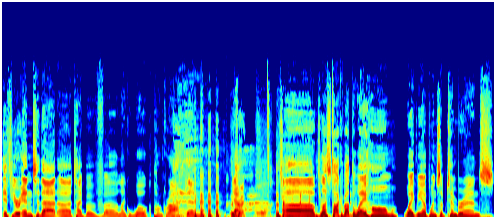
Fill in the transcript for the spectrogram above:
if you're into that uh, type of uh, like woke punk rock, then That's yeah. right. That's right. Uh, let's talk about the way home. Wake me up when September ends.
